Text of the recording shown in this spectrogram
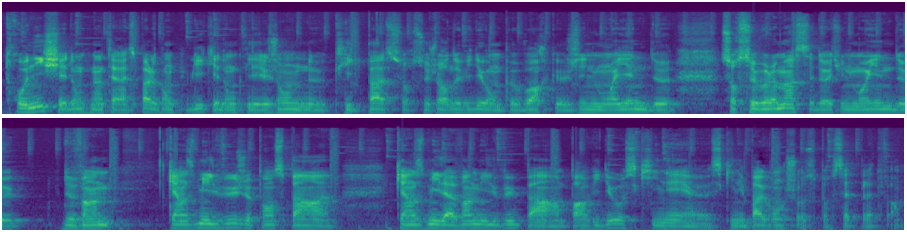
trop niche et donc n'intéresse pas le grand public et donc les gens ne cliquent pas sur ce genre de vidéo. On peut voir que j'ai une moyenne de, sur ce volume ça doit être une moyenne de de, 20, 15 000 vues, je pense, par, 15 000 à 20 000 vues par, par vidéo, ce qui n'est pas grand chose pour cette plateforme.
